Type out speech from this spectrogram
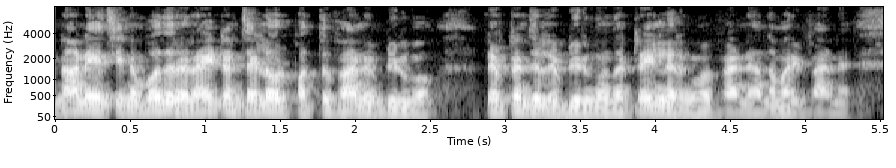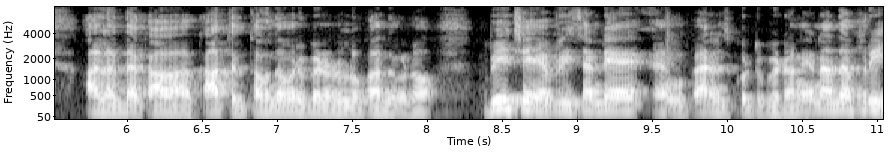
நான் ஏசினும் போது ரைட் ஹேண்ட் சைடில் ஒரு பத்து ஃபேன் இப்படி இருக்கும் லெஃப்ட் ஹேண்ட் சைடில் எப்படி இருக்கும் அந்த ட்ரெயினில் இருக்கும் ஃபேன் அந்த மாதிரி ஃபேனு அதில் இருந்தால் கா காற்றுக்கு தகுந்த மாதிரி போய் நடுவில் உட்காந்துக்கணும் பீச்சை எவ்ரி சண்டே எங்கள் பேரண்ட்ஸ் கூப்பிட்டு போயிட்டாங்க ஏன்னா அதான் ஃப்ரீ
